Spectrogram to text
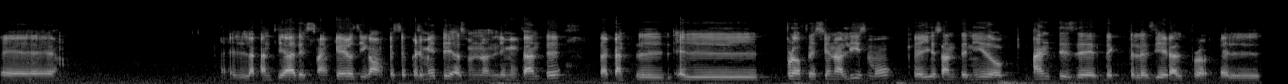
eh, la cantidad de extranjeros, digamos, que se permite, ya es un limitante, el, profesionalismo que ellos han tenido antes de, que les diera el, el,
